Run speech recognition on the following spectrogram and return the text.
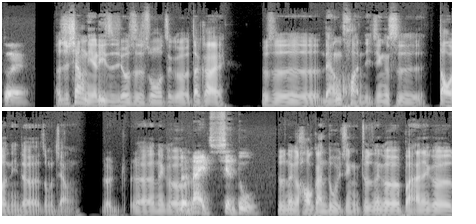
对，而且像你的例子，就是说这个大概就是两款已经是到了你的怎么讲，呃呃那个忍耐限度。就是那个好感度已经，就是那个本来那个，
